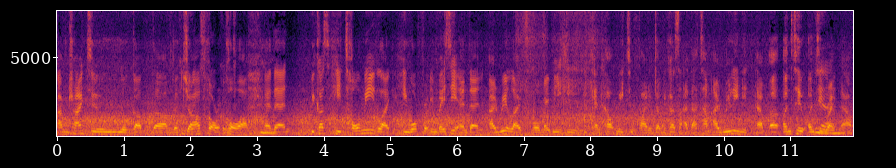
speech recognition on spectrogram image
I'm trying to look up the, the job for co-op. And then because he told me like he worked for embassy and then I realized well maybe he, he can help me to find a job because at that time I really need help uh, until until Yeah. right now.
